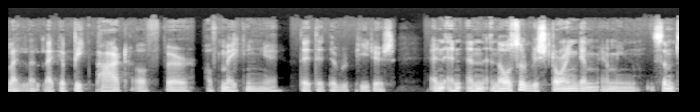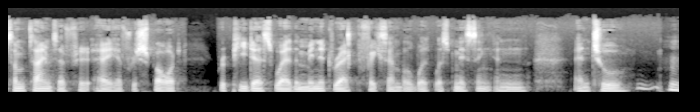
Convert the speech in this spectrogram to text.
like like a big part of of making the, the, the repeaters. And, and, and, and also restoring them. I mean, some sometimes I've, I have restored repeaters where the minute rack, for example, was, was missing, and and to hmm.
